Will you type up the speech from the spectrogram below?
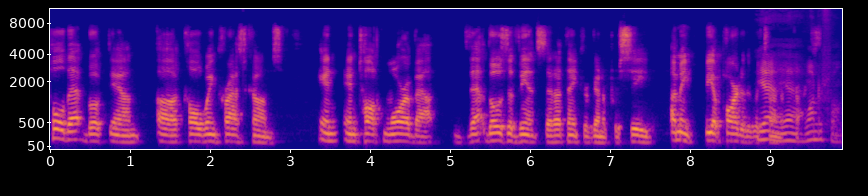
pull that book down uh, called When Christ Comes and and talk more about that those events that I think are going to proceed. I mean, be a part of the return. Yeah, yeah, wonderful.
